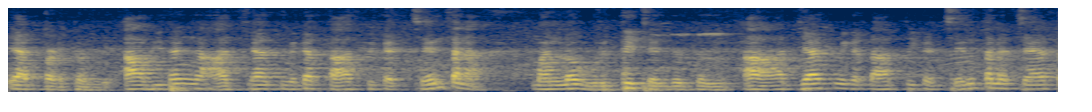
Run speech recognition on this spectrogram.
ఏర్పడుతుంది. ఆ విధంగా ఆధ్యాత్మిక తాత్విక చింతన మనలో వృద్ధి చెందుతుంది. ఆ ఆధ్యాత్మిక తాత్విక చింతన చేత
